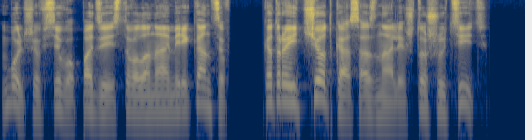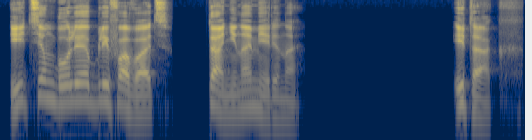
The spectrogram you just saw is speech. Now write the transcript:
больше всего подействовало на американцев, которые четко осознали, что шутить и тем более блефовать та не намерена. Итак,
